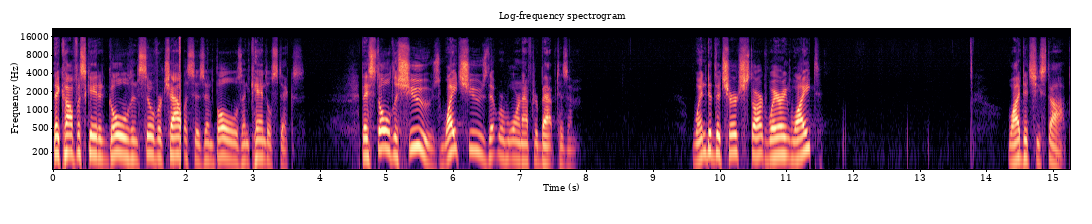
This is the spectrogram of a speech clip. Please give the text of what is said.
They confiscated gold and silver chalices and bowls and candlesticks. They stole the shoes, white shoes that were worn after baptism. When did the church start wearing white? Why did she stop?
